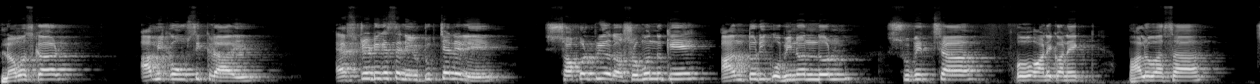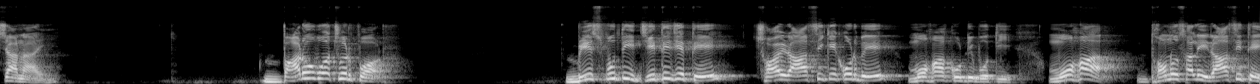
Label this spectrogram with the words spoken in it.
নমস্কার, আমি Koushik Roy. Astro education YouTube চ্যানেলে সকল প্রিয় দর্শক বন্ধুকে আন্তরিক অভিনন্দন, শুভেচ্ছা ও অনেক অনেক ভালোবাসা জানাই। বারো বছর পর বৃহস্পতি যেতে যেতে ছয় রাশিকে করবে মহাকোটিপতি। মহা ধনশালী রাশিতে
